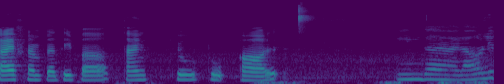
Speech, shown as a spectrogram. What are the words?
bye from Pratheeba thank you to all இந்த லவ்லி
